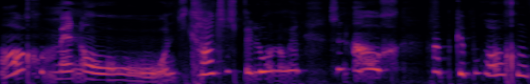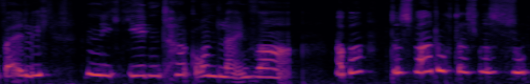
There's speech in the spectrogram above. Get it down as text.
Ach, Menno. Und die Gratis-Belohnungen sind auch abgebrochen, weil ich nicht jeden Tag online war. Aber das war doch das, was so,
